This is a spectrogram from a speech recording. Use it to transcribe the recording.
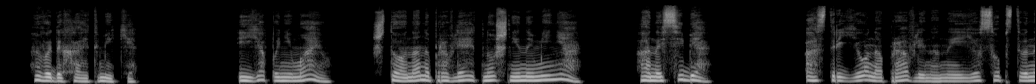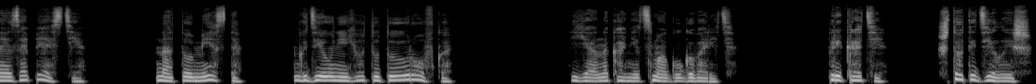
— выдыхает Микки. И я понимаю, что она направляет нож не на меня, а на себя. Остриё направлено на ее собственное запястье, на то место, где у нее татуировка. Я, наконец, могу говорить. «Прекрати. Что ты делаешь?»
